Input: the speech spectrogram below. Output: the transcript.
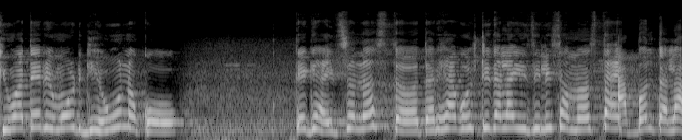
किंवा ते रिमोट घेऊ नको ते घ्यायचं नसतं तर ह्या गोष्टी त्याला इझिली समजतात आपण त्याला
